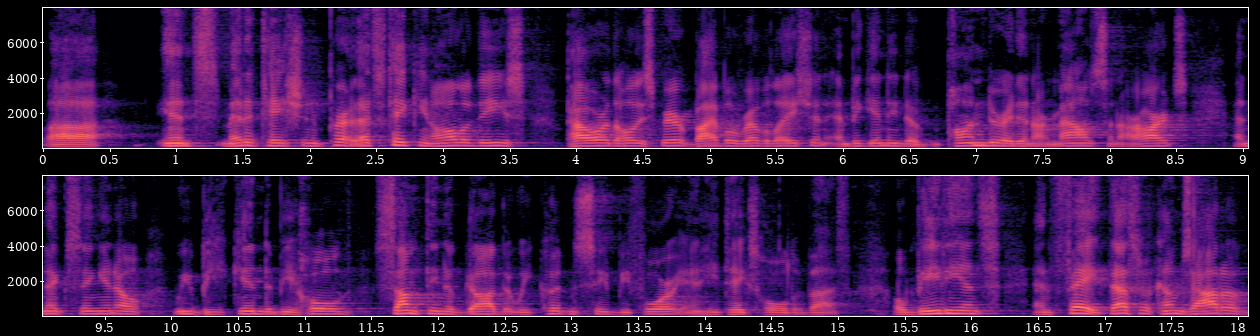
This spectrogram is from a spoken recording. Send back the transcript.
Uh, in meditation and prayer, that's taking all of these power of the Holy Spirit, Bible revelation, and beginning to ponder it in our mouths and our hearts. And next thing you know, we begin to behold something of God that we couldn't see before, and He takes hold of us. Obedience and faith. That's what comes out of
